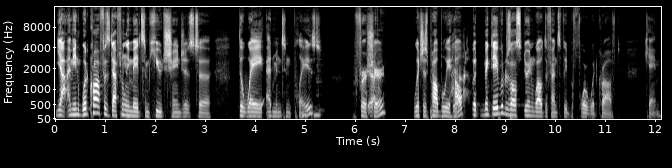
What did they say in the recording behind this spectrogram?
Yeah, I mean Woodcroft has definitely made some huge changes to the way Edmonton plays, mm-hmm. for Yeah. sure, which has probably Yeah. helped. But McDavid was also doing well defensively before Woodcroft came.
